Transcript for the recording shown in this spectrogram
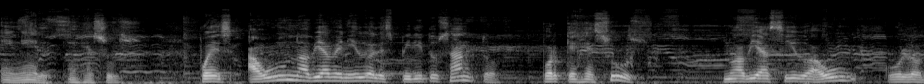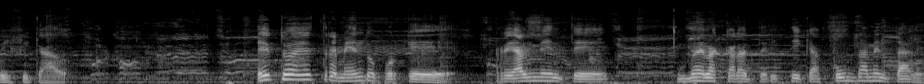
en Él, en Jesús. Pues aún no había venido el Espíritu Santo, porque Jesús no había sido aún glorificado. Esto es tremendo porque realmente una de las características fundamentales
